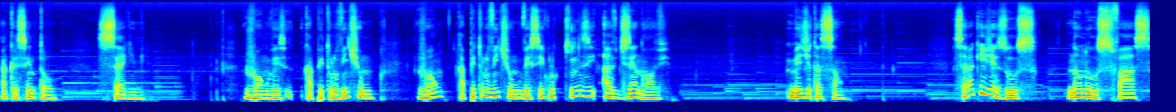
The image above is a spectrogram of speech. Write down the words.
acrescentou: Segue-me. João capítulo 21. João capítulo 21, versículo 15 a 19. Meditação. Será que Jesus não nos faz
